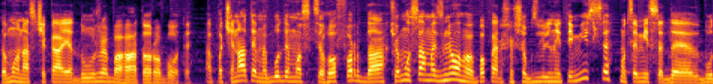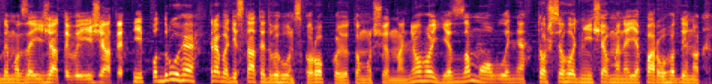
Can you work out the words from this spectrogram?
Тому нас чекає дуже багато роботи. А починати ми будемо з цього Форда. Чому саме з нього? По-перше, щоб звільнити місце. Ну, це місце, де будемо заїжджати, виїжджати. І по-друге, треба дістати двигун з коробкою, тому що на нього є замовлення. Тож сьогодні ще в мене є пару годинок,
